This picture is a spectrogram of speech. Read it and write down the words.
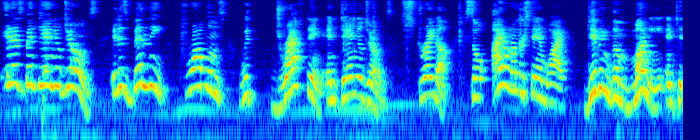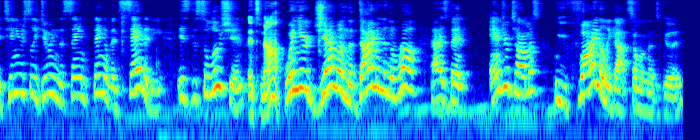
it has been Daniel Jones. It has been the problems with drafting and Daniel Jones, straight up. So I don't understand why giving them money and continuously doing the same thing of insanity is the solution It's not. when your gem on the diamond in the rough has been Andrew Thomas, who you finally got someone that's good,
